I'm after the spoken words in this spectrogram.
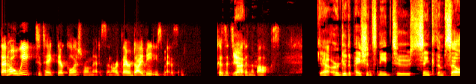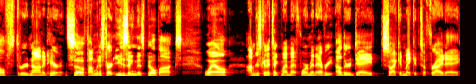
that whole week to take their cholesterol medicine or their diabetes medicine? because it's yeah. not in the box. Yeah, or do the patients need to sync themselves through non adherence? So if I'm going to start using this pill box, well, I'm just going to take my metformin every other day so I can make it to Friday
